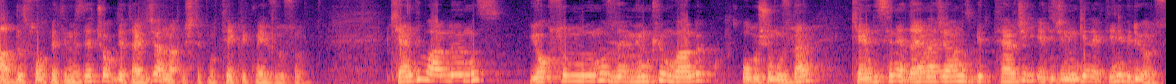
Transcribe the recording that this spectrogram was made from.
adlı sohbetimizde çok detaylıca anlatmıştık bu teklik mevzusunu. Kendi varlığımız, yoksunluğumuz ve mümkün varlık oluşumuzdan kendisine dayanacağımız bir tercih edicinin gerektiğini biliyoruz.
